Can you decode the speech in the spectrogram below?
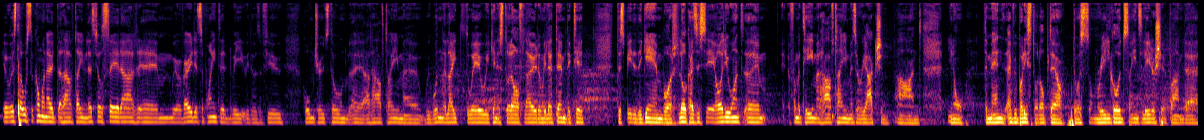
it was close to coming out at half time. Let's just say that um, we were very disappointed. We, we, there was a few home truths told uh, at half time. Uh, we wouldn't have liked the way we kind of stood off loud and we let them dictate the speed of the game. But look, as I say, all you want. Um, from a team at half time is a reaction and you know the men everybody stood up there there was some real good signs of leadership and uh,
